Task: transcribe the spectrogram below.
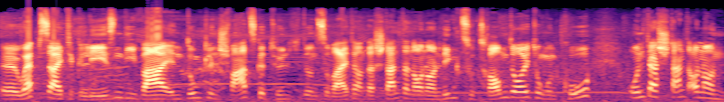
äh, Webseite gelesen, die war in dunklen Schwarz getüncht und so weiter. Und da stand dann auch noch ein Link zu Traumdeutung und Co. Und da stand auch noch ein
